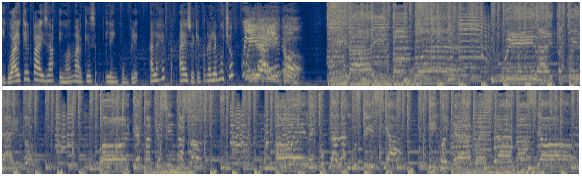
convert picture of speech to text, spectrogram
igual que el paisa, Iván Márquez le incumple a la JEP. A eso hay que ponerle mucho. Cuidadito. Cuidadito, pues. Cuidadito, cuidadito. Porque Márquez sin razón hoy le incumple a la justicia, igual que a nuestra nación.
